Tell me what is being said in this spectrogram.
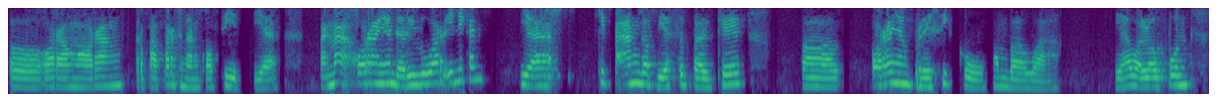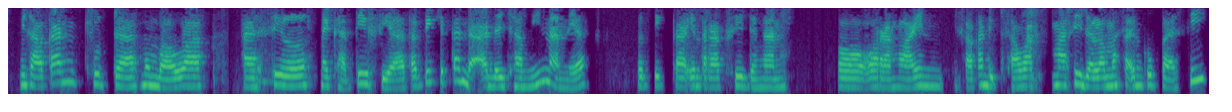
uh, orang-orang terpapar dengan COVID ya. Karena orang yang dari luar ini kan ya kita anggap ya sebagai uh, orang yang beresiko membawa ya walaupun misalkan sudah membawa hasil negatif ya tapi kita tidak ada jaminan ya ketika interaksi dengan uh, orang lain misalkan di pesawat masih dalam masa inkubasi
